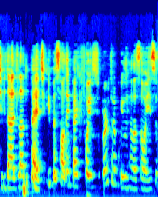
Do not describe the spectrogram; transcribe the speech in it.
atividades lá do PET. E o pessoal da IMPEC foi super tranquilo em relação a isso,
